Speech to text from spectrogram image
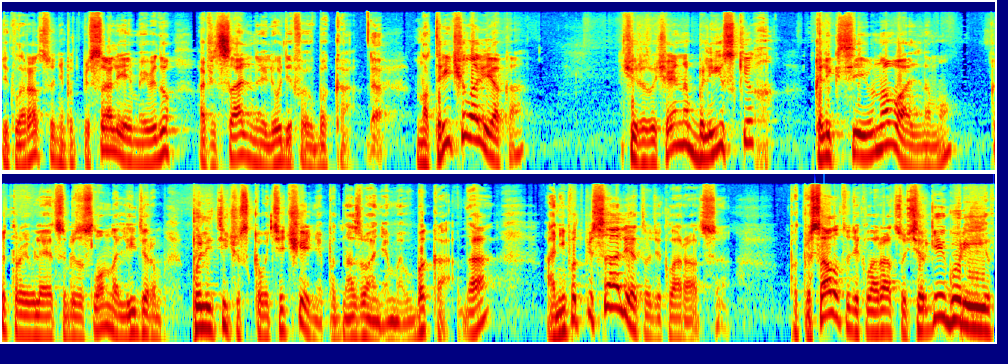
декларацию не подписали, я имею в виду официальные люди ФБК. Да. Но три человека, чрезвычайно близких к Алексею Навальному, который является, безусловно, лидером политического течения под названием ФБК, да, они подписали эту декларацию – Подписал эту декларацию Сергей Гуриев,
